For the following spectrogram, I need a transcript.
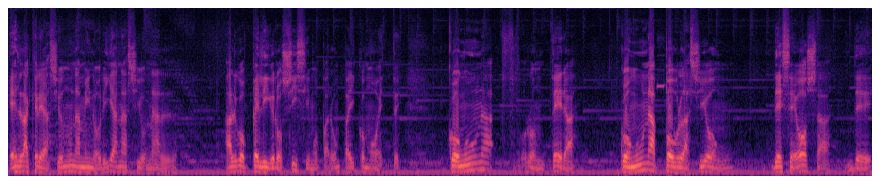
es la creación de una minoría nacional, algo peligrosísimo para un país como este, con una frontera, con una población deseosa de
